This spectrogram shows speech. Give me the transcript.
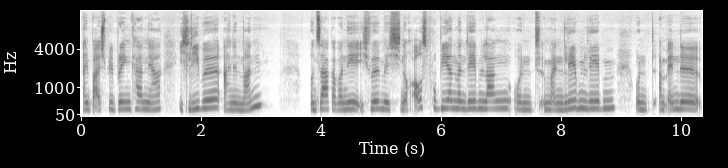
ein Beispiel bringen kann, ja, ich liebe einen Mann, und sage aber, nee, ich will mich noch ausprobieren mein Leben lang und mein Leben leben und am Ende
